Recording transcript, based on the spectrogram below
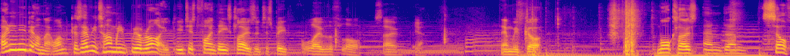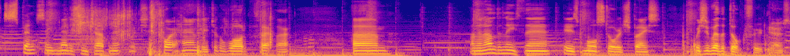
I only need it on that one because every time we, we arrived, you just find these clothes would just be all over the floor. So yeah. Then we've got more clothes and um, self-dispensing medicine cabinet, which is quite handy. It took a while to perfect that. Um, and then underneath there is more storage space, which is where the dog food goes.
